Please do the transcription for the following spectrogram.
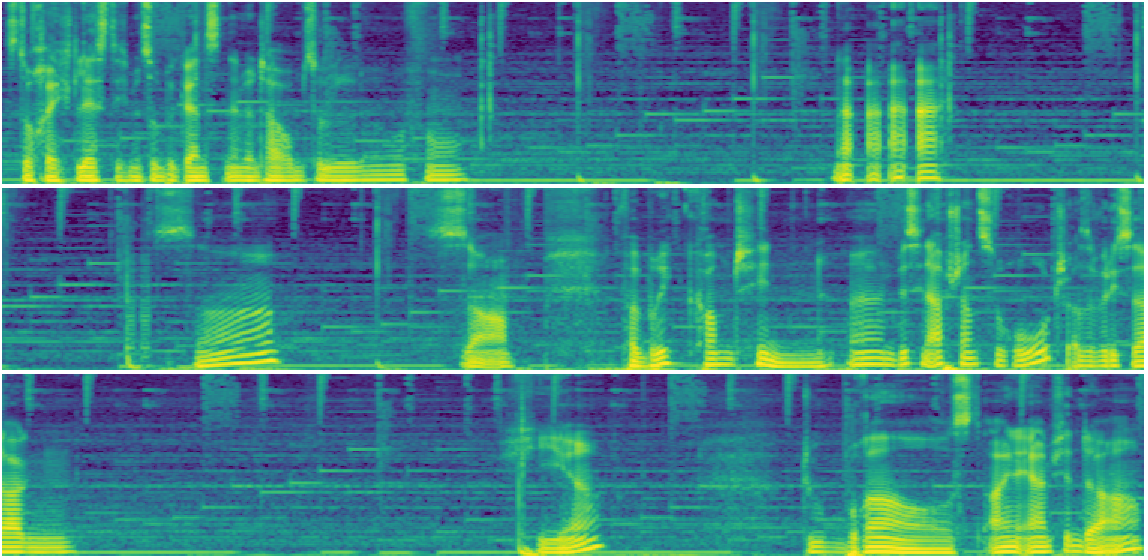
Ist doch recht lästig, mit so einem begrenzten Inventar rumzulaufen. Na, ah, ah, ah. So. So. Fabrik kommt hin. Äh, ein bisschen Abstand zu Rot. Also würde ich sagen... Hier. Du brauchst ein Ärmchen da,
